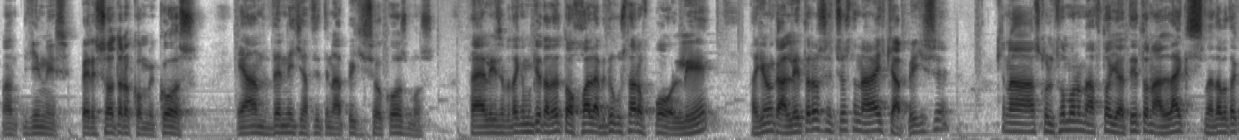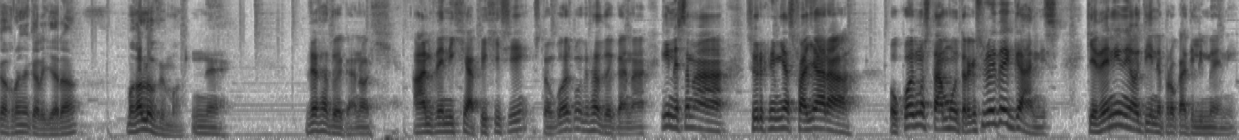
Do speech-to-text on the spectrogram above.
Να γίνεις περισσότερο κωμικός, εάν δεν είχε αυτή την απήχηση ο κόσμος; Θα έλεγες παιδάκι μου, κοίτα, δεν το έχω, αλλά επειδή γουστάρω πολύ, θα γίνω καλύτερος έτσι ώστε να έχει και απήχηση και να ασχοληθώ μόνο με αυτό. Γιατί το να αλλάξεις μετά από 10 χρόνια καριέρα, μεγάλο βήμα. Ναι. Δεν θα το έκανα, όχι. Αν δεν είχε απήχηση στον κόσμο, δεν θα το έκανα. Είναι σαν να σου ρίχνει μια σφαλιάρα ο κόσμος στα μούτρα και σου λέει δεν κάνεις. Και δεν είναι ότι είναι προκατηλημένοι.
